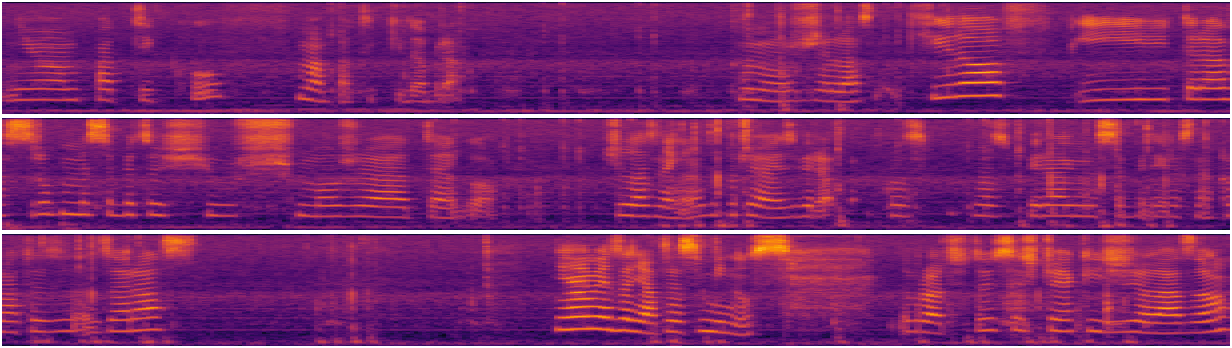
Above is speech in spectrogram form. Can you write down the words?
nie mam patyków. Mam patyki, dobra. Mamy już żelazny kilof. I teraz zróbmy sobie coś już może tego żelaznego. No to poczekaj, zbiera, poz- pozbierajmy sobie teraz na klatę zaraz. Nie mam jedzenia, to jest minus. Dobra, czy to jest jeszcze jakieś żelazo?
